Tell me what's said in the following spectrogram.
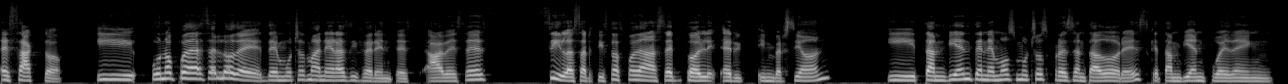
Exacto. Y uno puede hacerlo de, muchas maneras diferentes. A veces, sí, los artistas pueden hacer toda la inversión. Y también tenemos muchos presentadores que también pueden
